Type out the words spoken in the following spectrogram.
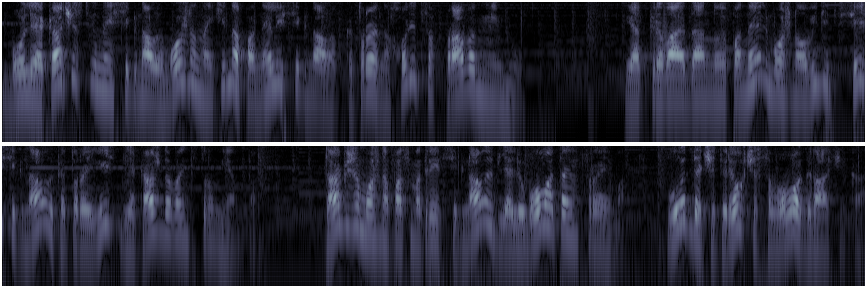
Более качественные сигналы можно найти на панели сигналов, которая находится в правом меню. И открывая данную панель, можно увидеть все сигналы, которые есть для каждого инструмента. Также можно посмотреть сигналы для любого таймфрейма, вплоть до 4-часового графика.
